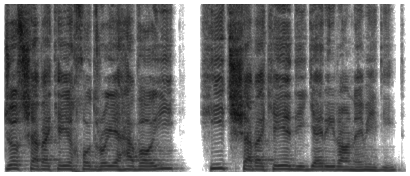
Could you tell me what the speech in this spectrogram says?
جز شبکه خودروی هوایی هیچ شبکه دیگری را نمی‌دید.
